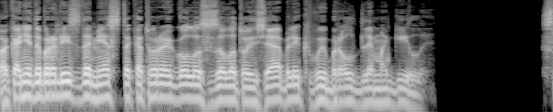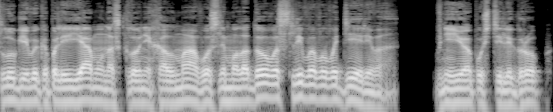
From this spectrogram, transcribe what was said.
пока не добрались до места, которое голос «Золотой зяблик» выбрал для могилы. Слуги выкопали яму на склоне холма возле молодого сливового дерева. В нее опустили гроб,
